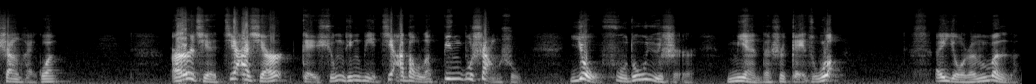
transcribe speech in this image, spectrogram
山海关，而且加衔儿给熊廷弼加到了兵部尚书，又副都御史，面子是给足了。哎，有人问了，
